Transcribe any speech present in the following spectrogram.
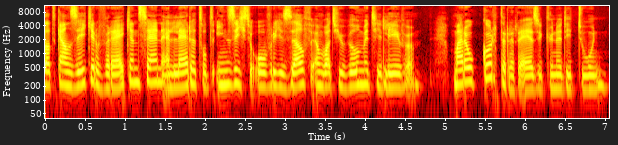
Dat kan zeker verrijkend zijn en leiden tot inzichten over jezelf en wat je wil met je leven. Maar ook kortere reizen kunnen dit doen.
